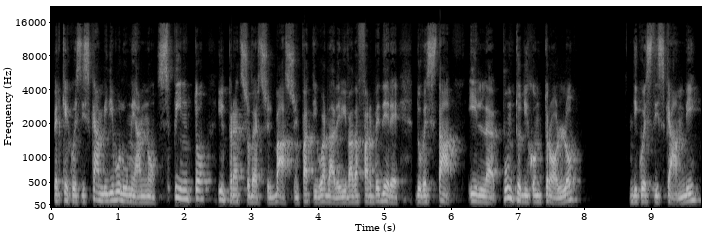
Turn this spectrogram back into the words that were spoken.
perché questi scambi di volume hanno spinto il prezzo verso il basso. Infatti guardate, vi vado a far vedere dove sta il punto di controllo di questi scambi.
